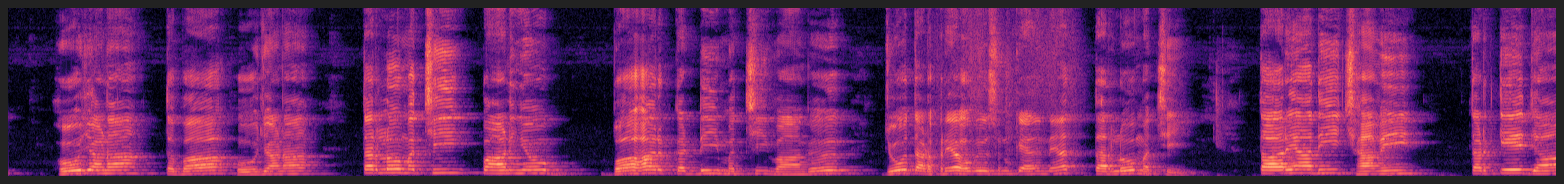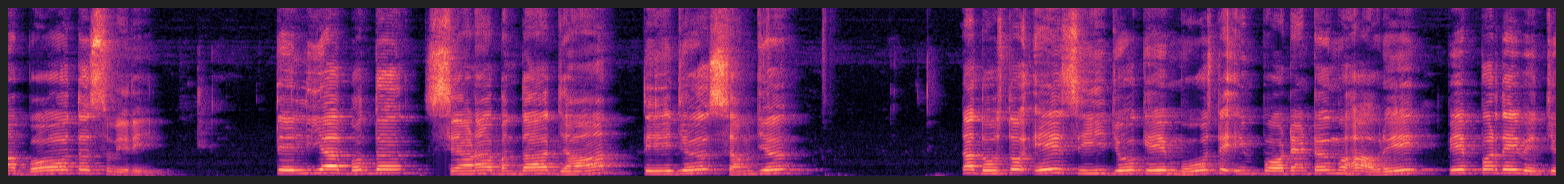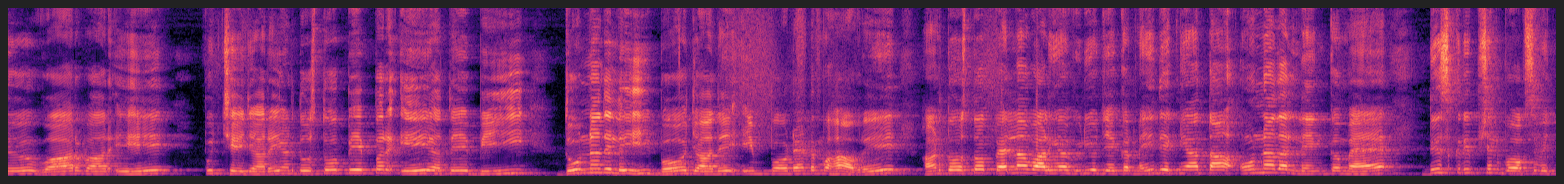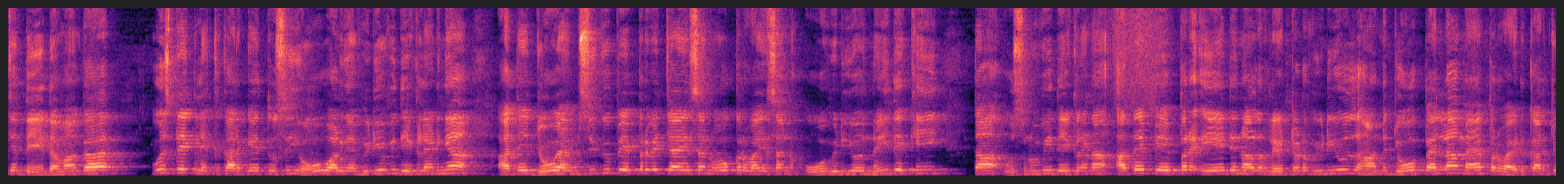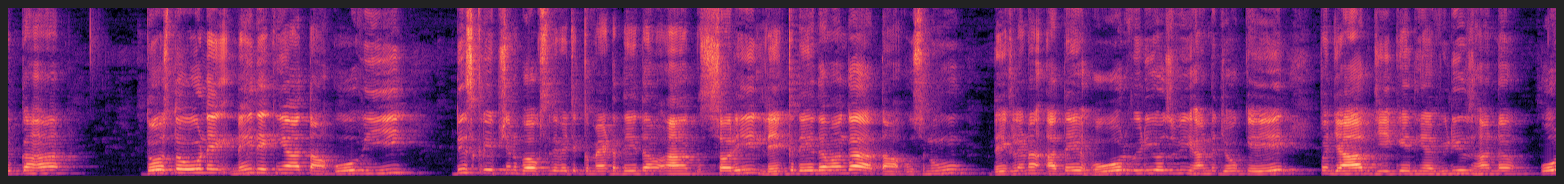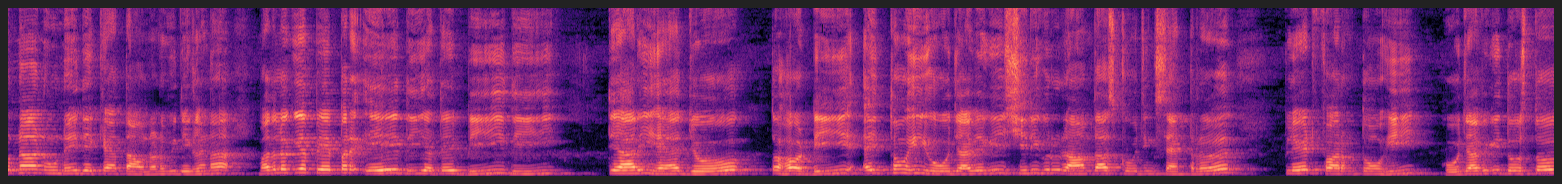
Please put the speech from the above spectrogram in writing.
ਹੋ ਜਾਣਾ, ਤਬਾਹ ਹੋ ਜਾਣਾ। ਤਰਲੋ ਮੱਛੀ, ਪਾਣੀਓ, ਬਾਹਰ ਕੱਢੀ ਮੱਛੀ ਵਾਂਗ। ਜੋ ਤੜਫ ਰਿਹਾ ਹੋਵੇ ਉਸ ਨੂੰ ਕਹਿ ਦਿੰਦੇ ਆ ਤਰਲੋ ਮੱਛੀ। ਤਾਰਿਆਂ ਦੀ ਛਾਵੇਂ, ਤੜਕੇ ਜਾਂ ਬਹੁਤ ਸਵੇਰੇ। ਤੇਲੀਆ ਬੁੱਧ, ਸਿਆਣਾ ਬੰਦਾ ਜਾਂ ਤੇਜ ਸਮਝ। ਤਾਂ ਦੋਸਤੋ, ਇਹ ਸੀ ਜੋ ਕਿ ਮੋਸਟ ਇੰਪੋਰਟੈਂਟ ਮੁਹਾਵਰੇ ਪੇਪਰ ਦੇ ਵਿੱਚ ਵਾਰ-ਵਾਰ ਇਹ ਪੁੱਛੇ ਜਾ ਰਹੇ ਹਨ। ਦੋਸਤੋ, ਪੇਪਰ A ਅਤੇ B ਦੋਨਾਂ ਦੇ ਲਈ ਹੀ ਬਹੁਤ ਜ਼ਿਆਦਾ ਇੰਪੋਰਟੈਂਟ ਮੁਹਾਵਰੇ ਹਨ। ਦੋਸਤੋ, ਪਹਿਲਾਂ ਵਾਲੀਆਂ ਵੀਡੀਓ ਜੇਕਰ ਨਹੀਂ ਦੇਖੀਆਂ, ਤਾਂ ਉਹਨਾਂ ਦਾ ਲਿੰਕ ਮੈਂ ਡਿਸਕ੍ਰਿਪਸ਼ਨ ਬਾਕਸ ਵਿੱਚ ਦੇ ਦਵਾਂਗਾ। ਉਸ ਤੇ ਕਲਿੱਕ ਕਰਕੇ ਤੁਸੀਂ ਉਹ ਵਾਲੀਆਂ ਵੀਡੀਓ ਵੀ ਦੇਖ ਲੈਣੀਆਂ ਅਤੇ ਜੋ MCQ ਪੇਪਰ ਵਿੱਚ ਆਏ ਸਨ, ਉਹ ਕਰਵਾਏ ਸਨ, ਉਹ ਵੀਡੀਓ ਨਹੀਂ ਦੇਖੀ। ਤਾਂ ਉਸ ਨੂੰ ਵੀ ਦੇਖ ਲੈਣਾ ਅਤੇ ਪੇਪਰ ਏ ਦੇ ਨਾਲ ਰਿਲੇਟਡ ਵੀਡੀਓਜ਼ ਹਨ ਜੋ ਪਹਿਲਾਂ ਮੈਂ ਪ੍ਰੋਵਾਈਡ ਕਰ ਚੁੱਕਾ ਹਾਂ। ਦੋਸਤੋ, ਉਹ ਨਹੀਂ ਨਹੀਂ ਦੇਖੀਆਂ ਤਾਂ ਉਹ ਵੀ ਡਿਸਕ੍ਰਿਪਸ਼ਨ ਬਾਕਸ ਦੇ ਵਿੱਚ ਕਮੈਂਟ ਦੇ ਦਵਾਂ ਸੌਰੀ ਲਿੰਕ ਦੇ ਦਵਾਂਗਾ ਤਾਂ ਉਸ ਨੂੰ ਦੇਖ ਲੈਣਾ ਅਤੇ ਹੋਰ ਵੀਡੀਓਜ਼ ਵੀ ਹਨ ਜੋ ਕਿ ਪੰਜਾਬ ਜੀਕੇ ਦੀਆਂ ਵੀਡੀਓਜ਼ ਹਨ। ਉਹਨਾਂ ਨੂੰ ਨਹੀਂ ਦੇਖਿਆ ਤਾਂ ਉਹਨਾਂ ਨੂੰ ਵੀ ਦੇਖ ਲੈਣਾ। ਮਤਲਬ ਕਿ ਇਹ ਪੇਪਰ ਏ ਦੀ ਅਤੇ ਬੀ ਦੀ ਤਿਆਰੀ ਹੈ ਜੋ ਤੁਹਾਡੀ ਇੱਥੋਂ ਹੀ ਹੋ ਜਾਵੇਗੀ। Shri Guru Ramdas coaching centre platform ਤੋਂ ਹੀ ਹੋ ਜਾਵੇਗੀ ਦੋਸਤੋ।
